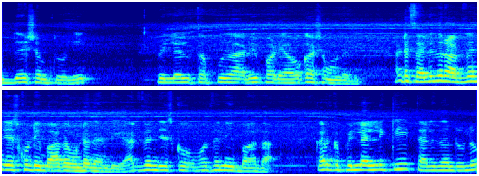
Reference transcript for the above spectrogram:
ఉద్దేశంతో పిల్లలు తప్పుదారి పడే అవకాశం ఉన్నది. అంటే తల్లిదండ్రులు అర్థం చేసుకుంటే ఈ బాధ ఉండదండి. అర్థం చేసుకోకపోతే నీ బాధ. కనుక పిల్లలకి తల్లిదండ్రులు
